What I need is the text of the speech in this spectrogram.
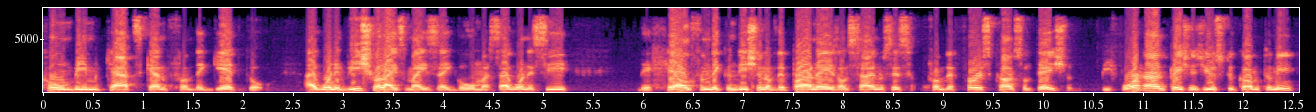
cone beam CAT scan from the get go. I want to visualize my zygomas. I want to see the health and the condition of the paranasal sinuses from the first consultation. Beforehand, patients used to come to me.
